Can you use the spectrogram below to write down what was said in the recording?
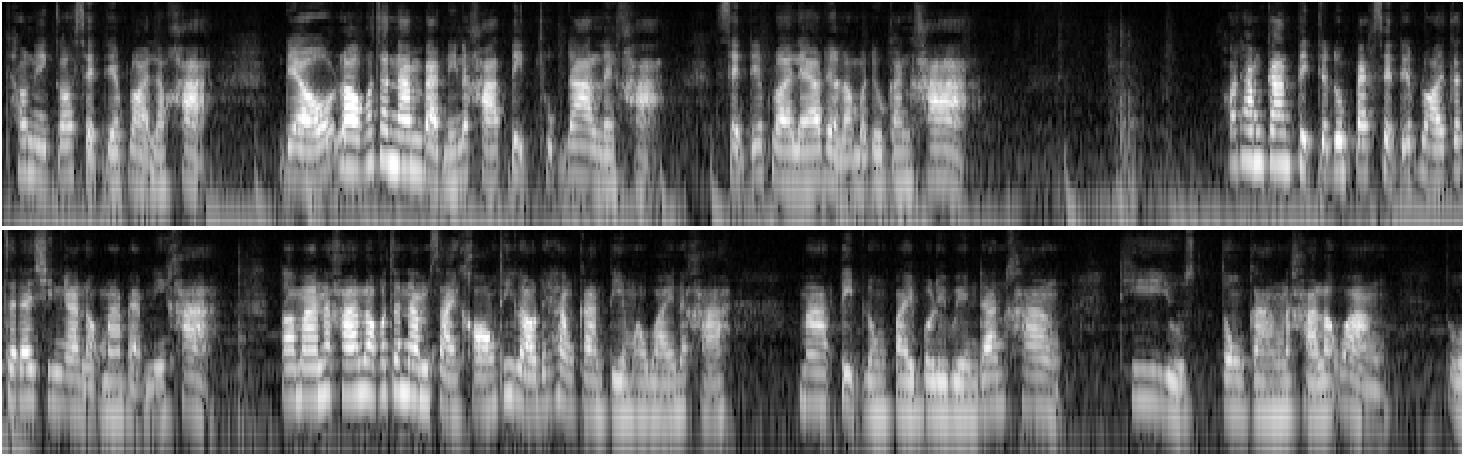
เท่านี้ก็เสร็จเรียบร้อยแล้วค่ะ เดี๋ยวเราก็จะนำแบบนี้นะคะ ติดทุกด้านเลยค่ะ เสร็จเรียบร้อยแล้วเดี๋ยวเรามาดูกันค่ะพอทำการติดกระดุมแป๊กเสร็จเรียบร้อยก็จะได้ชิ้นงานออกมาแบบนี้ค่ะ ต่อมานะคะเราก็จะนำสายคล้องที่เราได้ทำการเตรียมเอาไว้นะคะ มาติดลงไปบริเวณด้านข้างที่อยู่ตรงกลางนะคะ ระหว่างตัว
